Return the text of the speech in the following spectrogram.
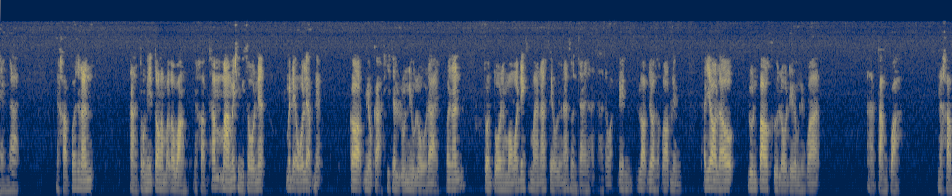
รงๆได้นะครับ เพราะฉะนั้นอ่าตรงนี้ต้องระมัดระวังนะครับ ถ้ามาไม่ถึงโซนเนี้ยไม่ได้โอเวอร์แลปเนี่ยก็มีโอกาสที่จะลุ้นนิวโลได้ เพราะฉะนั้นส่วนตัวเนี่ยมองว่าเด้งขึ้นมาหน้าเซลล์ยังน่าสนใจนะอาจารย์จังหวะเล่นรอบย่อสักรอบหนึ่งถ้าย่อแล้ว ลุ้นเป้าคือโลเดิมหรือว่าต่ำกว่านะครับ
